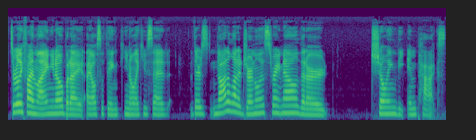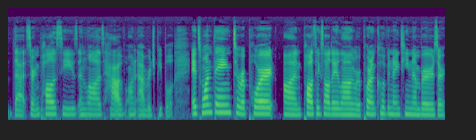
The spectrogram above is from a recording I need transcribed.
it's a really fine line you know but i i also think you know like you said there's not a lot of journalists right now that are showing the impacts that certain policies and laws have on average people. It's one thing to report on politics all day long, report on COVID nineteen numbers, or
